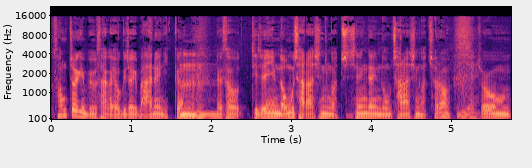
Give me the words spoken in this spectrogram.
성적인 묘사가 여기저기 많으니까. 음. 그래서 디제이님 너무 잘하시는 것, 진행자님 너무 잘하시는 것처럼 예. 좀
